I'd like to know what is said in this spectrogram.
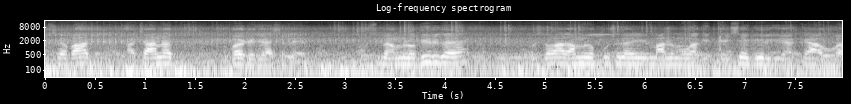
उसके बाद अचानक बढ़ गया स्लैब उसमें हम लोग गिर गए उसके बाद हम लोग कुछ नहीं मालूम हुआ कि कैसे गिर गया क्या हुआ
